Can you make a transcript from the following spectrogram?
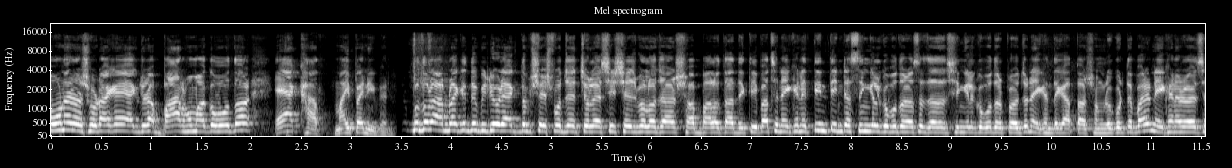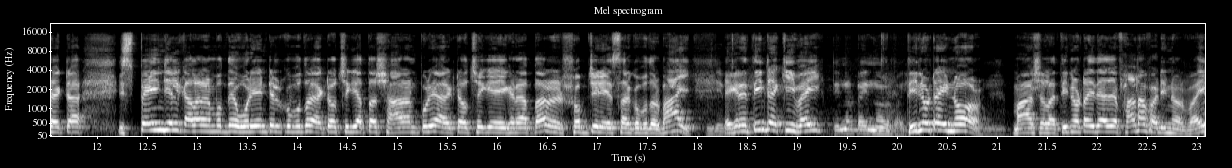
পনেরোশো টাকায় একজোড়া বার হোমা কবুতর এক হাত মাইপা নিবেন। বন্ধুরা আমরা কিন্তু ভিডিওর একদম শেষ পর্যায়ে চলে আসি। শেষ বলো যার সব ভালো তা দেখতেই পাচ্ছেন। এখানে তিন তিনটা সিঙ্গেল কবুতর আছে যাদের সিঙ্গেল কবুতর প্রয়োজন এখান থেকে আপনারা সংগ্রহ করতে পারেন। এখানে রয়েছে একটা স্পেঞ্জেল কালারের মধ্যে ওরিয়েন্টাল কবুতর একটা হচ্ছে কি আপনার সাহারানপুরি আর একটা হচ্ছে কি এখানে আপনার সবজির এসআর কবুতর। ভাই এখানে তিনটা কি ভাই? তিনোটাই নর ভাই। তিনোটাই নর। মার্শাল্লাহ তিনোটাই দেওয়া যায় ফাটাফাটি নর ভাই।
